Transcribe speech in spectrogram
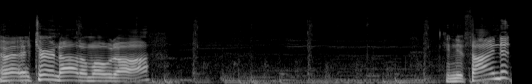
All right, I turned auto mode off. Can you find it?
